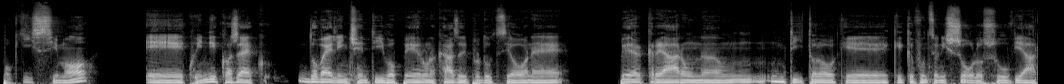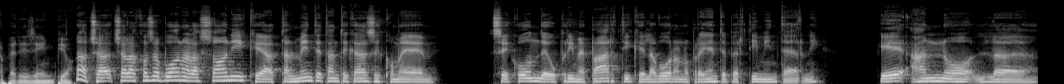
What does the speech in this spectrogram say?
pochissimo. E quindi cos'è? Dov'è l'incentivo per una casa di produzione per creare un, un, un titolo che, che, che, funzioni solo su VR per esempio? No c'è, c'è la cosa buona la Sony che ha talmente tante case come seconde o prime parti che lavorano praticamente per team interni che hanno la,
